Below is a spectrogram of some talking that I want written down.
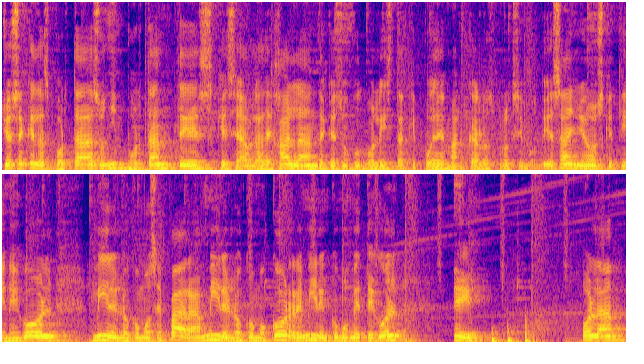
Yo sé que las portadas son importantes, que se habla de Haaland, de que es un futbolista que puede marcar los próximos 10 años, que tiene gol. Mírenlo cómo se para, mírenlo cómo corre, miren cómo mete gol. hola,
